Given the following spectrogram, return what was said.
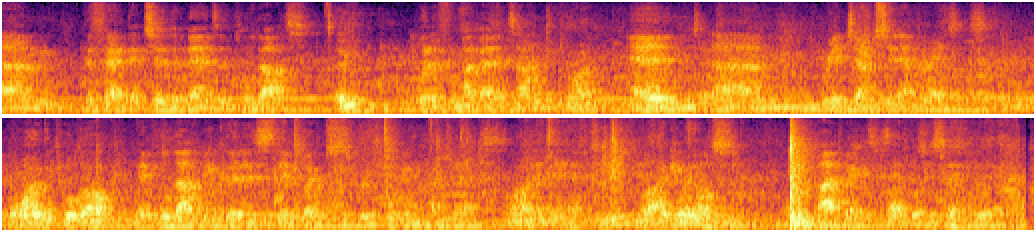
um, the fact that two of the bands have pulled out. Who? Bullet for My Valentine Right. and um, Red Jumpsuit Apparatus. Why have they pulled out? They pulled out because they've got recording contracts Right. and they have to, they have to get Lightweight. involved. Is that what you said? Yeah.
